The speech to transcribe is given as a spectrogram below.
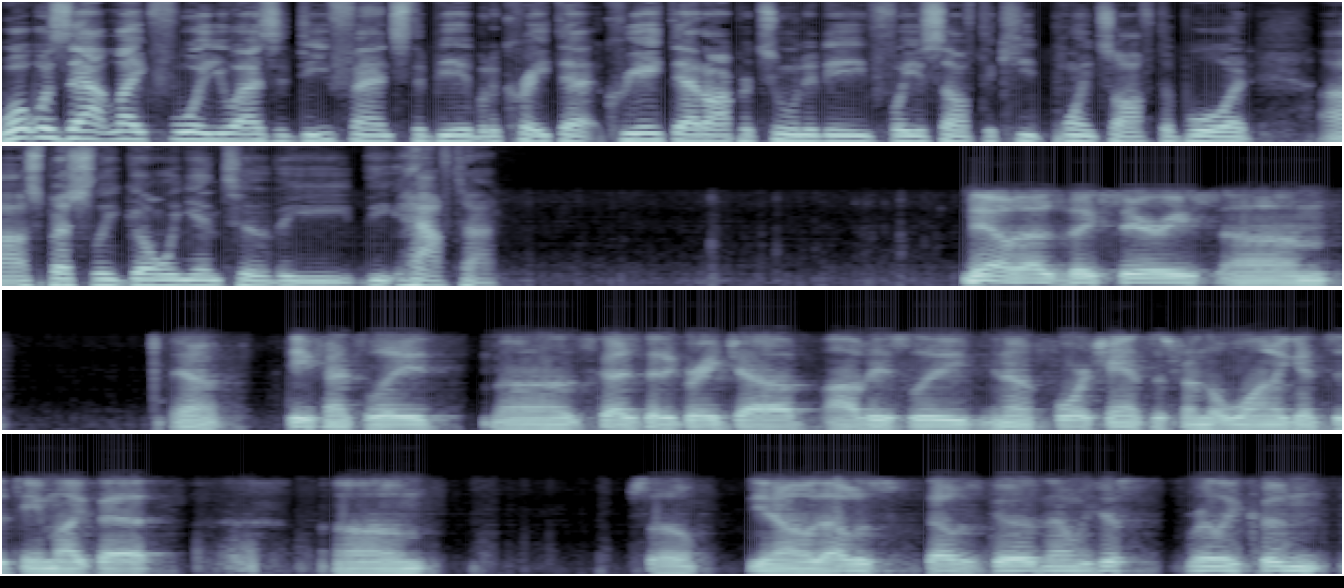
what was that like for you as a defense to be able to create that create that opportunity for yourself to keep points off the board, uh, especially going into the the halftime? Yeah, well, that was a big series. Um, you know, defensively, uh, those guys did a great job. Obviously, you know, four chances from the one against a team like that. Um, so you know that was that was good. And then we just really couldn't,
